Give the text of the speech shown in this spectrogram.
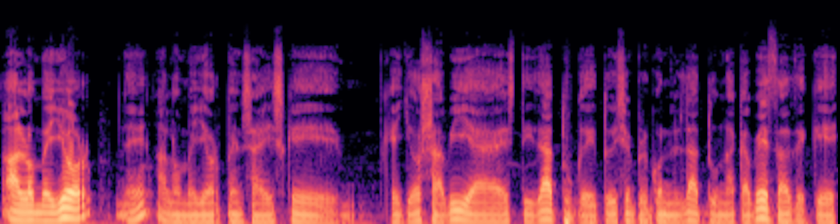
a lo mejor, eh, a lo mejor pensáis que, que yo sabía este dato, que estoy siempre con el dato en la cabeza de que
